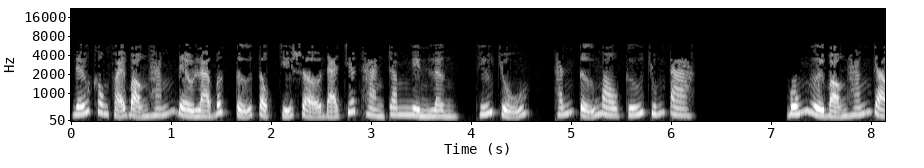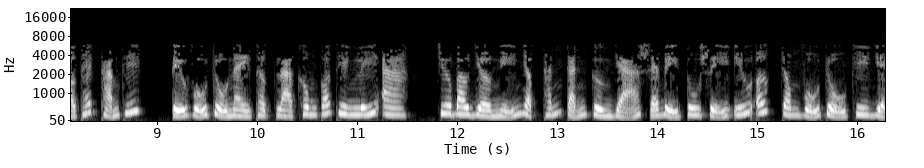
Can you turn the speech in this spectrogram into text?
nếu không phải bọn hắn đều là bất tử tộc chỉ sợ đã chết hàng trăm nghìn lần, thiếu chủ, thánh tử mau cứu chúng ta. Bốn người bọn hắn gào thét thảm thiết, tiểu vũ trụ này thật là không có thiên lý a, chưa bao giờ nghĩ nhập thánh cảnh cường giả sẽ bị tu sĩ yếu ớt trong vũ trụ khi dễ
